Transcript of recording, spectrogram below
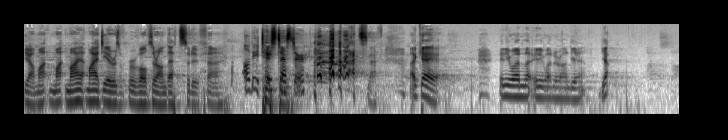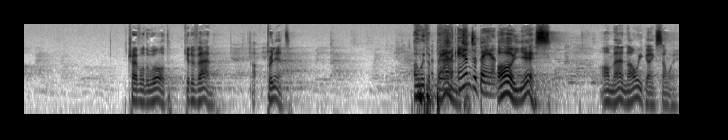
Yeah, my, my, my, my idea revolves around that sort of. Uh, I'll be a taste testing. tester. Okay. Anyone, anyone around here? Yeah. Travel the world. Get a van. Oh, brilliant. Oh, with a, a band. band. And a band. Oh, yes. Oh, man, now we're going somewhere.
